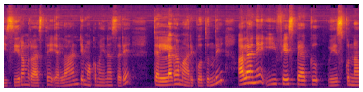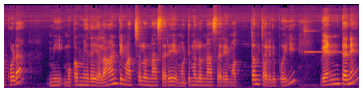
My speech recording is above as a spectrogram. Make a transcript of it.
ఈ సీరం రాస్తే ఎలాంటి ముఖమైనా సరే తెల్లగా మారిపోతుంది. అలానే ఈ ఫేస్ ప్యాక్ వేసుకున్నా కూడా మీ ముఖం మీద ఎలాంటి మచ్చలున్నా సరే మొటిమలున్నా సరే మొత్తం తొలగిపోయి వెంటనే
